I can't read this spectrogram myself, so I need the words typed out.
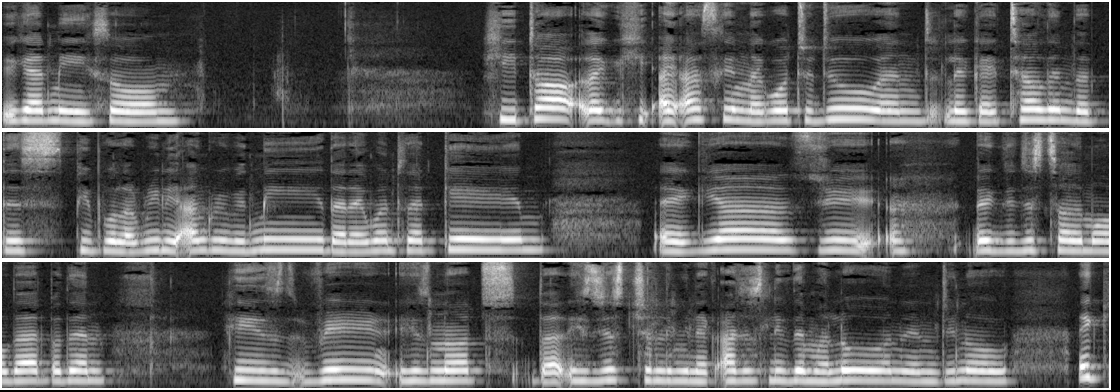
You get me? So um, he taught like he I ask him like what to do and like I tell him that these people are really angry with me that I went to that game like yeah gee, like they just tell him all that but then he's very he's not that he's just telling me like I just leave them alone and you know like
